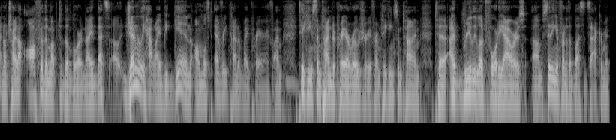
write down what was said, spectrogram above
and I'll try to offer them up to the Lord. And I that's uh, generally how I begin almost every kind of my prayer. If I'm taking some time to pray a rosary, if I'm taking some time to I really loved 40 hours um, sitting in front of the Blessed Sacrament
